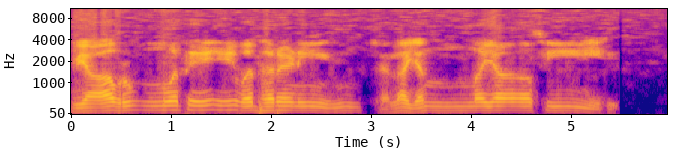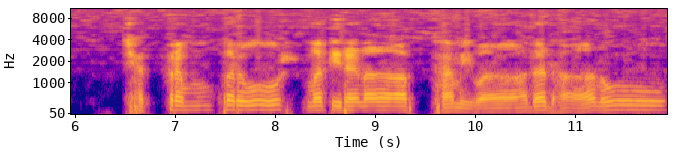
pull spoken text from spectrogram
व्यावृण्वतेव धरणीम् चलयन्नयासीः। छत्रम् परोष्मतिरणार्थमिवादधानो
